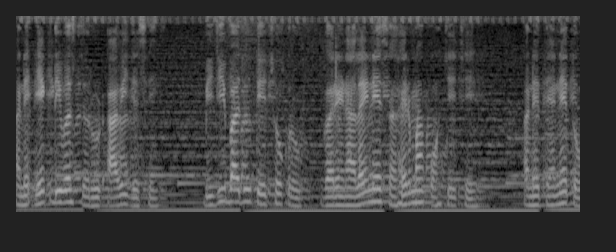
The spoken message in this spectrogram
અને એક દિવસ જરૂર આવી જશે. બીજી બાજુ તે છોકરો ઘરેણા લઈને શહેરમાં પહોંચે છે અને તેને તો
